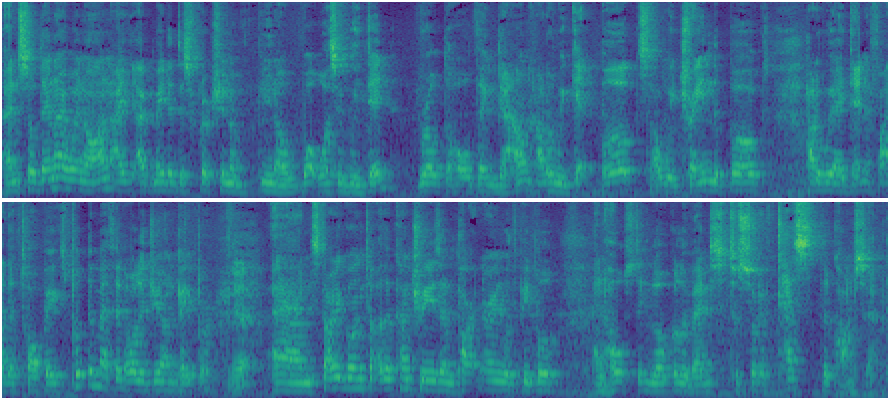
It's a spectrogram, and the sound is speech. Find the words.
and so then I went on. I, I made a description of you know what was it we did, wrote the whole thing down. How do we get books? How we train the books? How do we identify the topics? Put the methodology on paper. Yeah. And started going to other countries and partnering with people and hosting local events to sort of test the concept.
